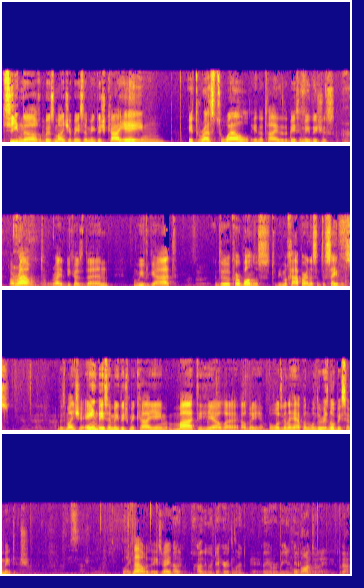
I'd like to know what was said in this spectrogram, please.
Tziner bezman shebeis hamikdash kayim. It rests well in the time that the Beis Hamikdash is around, right? Because then we've got the karbonos to be mechaper and to save us. Bezman she'ein Beis Hamikdash mekayim ma aleihem. But what's going to happen when there is no Beis Hamikdash? Like nowadays, right? How, how are they going to inherit the land? How are they going to remain in Hold on to it without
